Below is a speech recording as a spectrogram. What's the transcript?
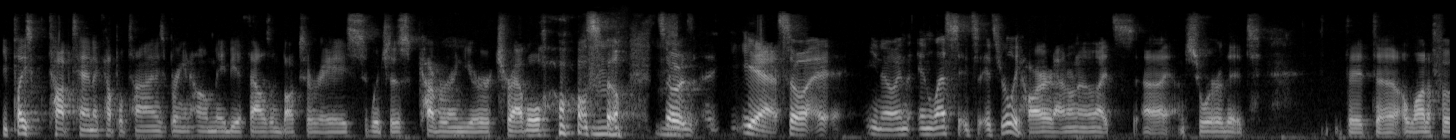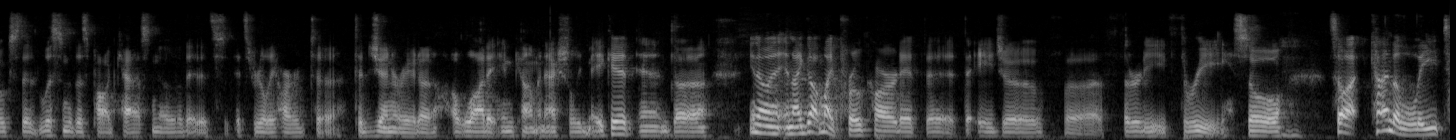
you place top 10 a couple times bringing home maybe a thousand bucks a race which is covering your travel so mm. so yeah, so I, you know, and, unless it's it's really hard. I don't know. It's uh, I'm sure that that uh, a lot of folks that listen to this podcast know that it's it's really hard to to generate a, a lot of income and actually make it. And uh, you know, and I got my pro card at the the age of uh, 33. So. Yeah. So kind of late,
